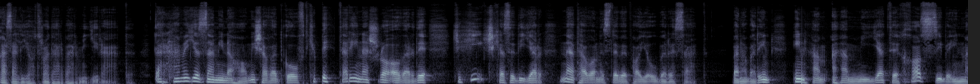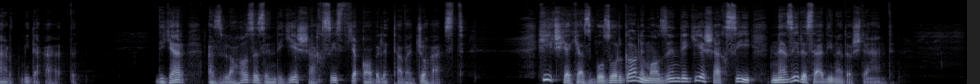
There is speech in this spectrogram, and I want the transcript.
غزلیات را در بر می‌گیرد در همه زمینه ها می شود گفت که بهترینش را آورده که هیچ کس دیگر نتوانسته به پای او برسد. بنابراین این هم اهمیت خاصی به این مرد می دهد. دیگر از لحاظ زندگی شخصی است که قابل توجه است. هیچ یک از بزرگان ما زندگی شخصی نظیر سعدی نداشتند.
